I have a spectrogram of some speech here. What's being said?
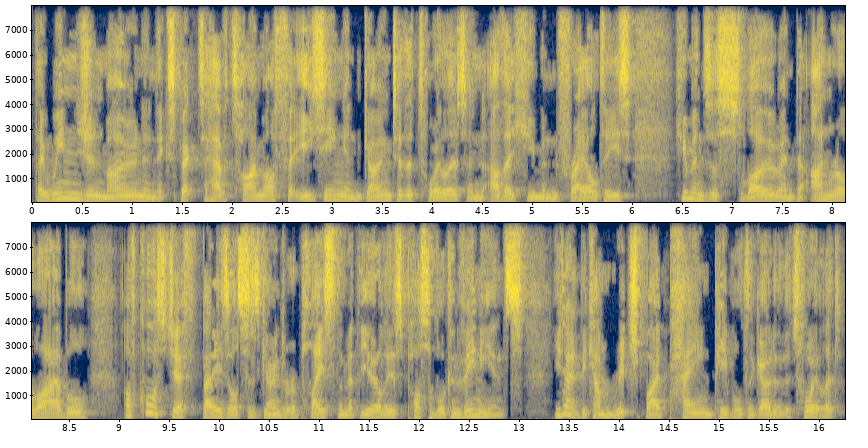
They whinge and moan and expect to have time off for eating and going to the toilet and other human frailties. Humans are slow and unreliable. Of course Jeff Bezos is going to replace them at the earliest possible convenience. You don't become rich by paying people to go to the toilet.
